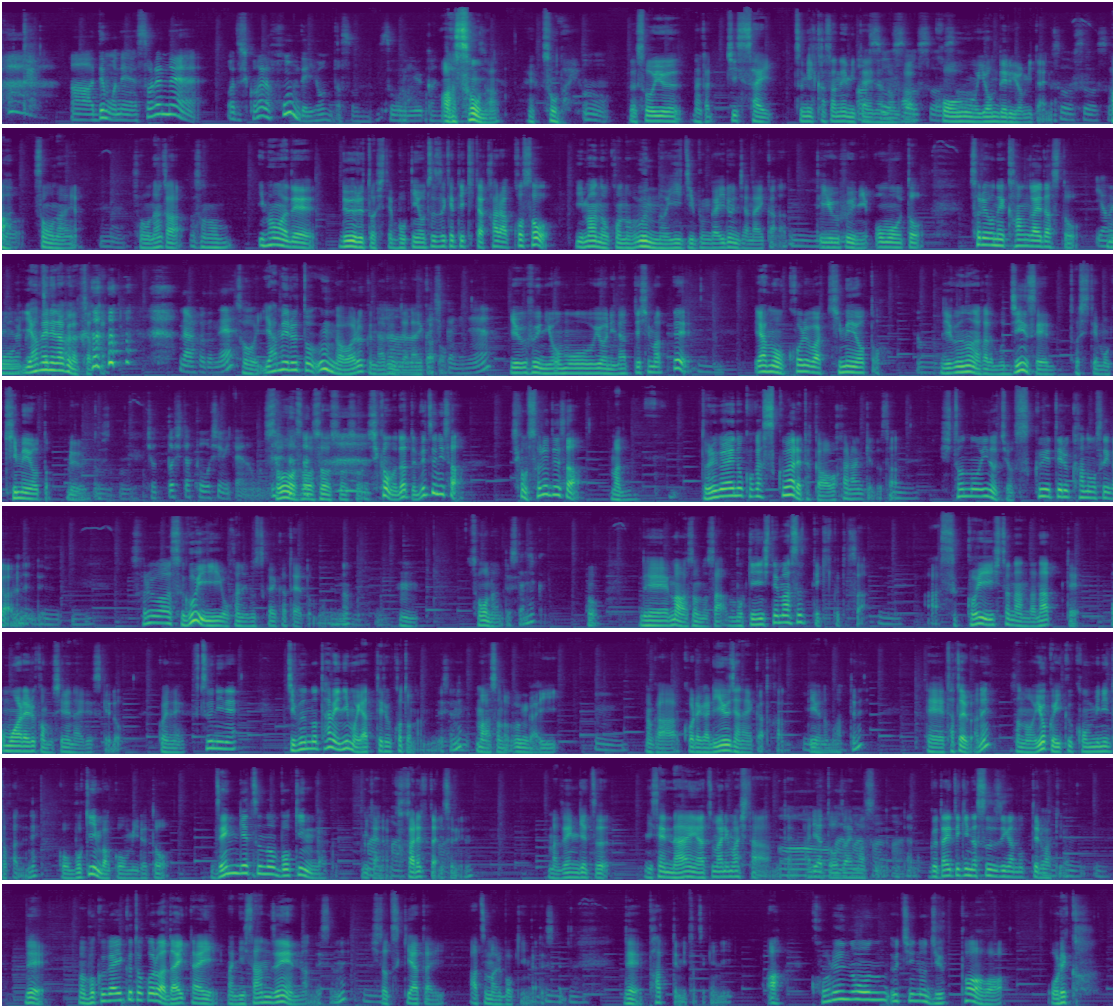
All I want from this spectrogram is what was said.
なあーでもねそれね私この間本で読んだそのそういう感じ。あそうなん？えそうなんや。うん。でそういうなんか小さい積み重ねみたいなのあそがうそうそうそう。幸運を呼んでるよみたいな。そうそうそう。あそうなんや。うん。そうなんかその今までルールとして募金を続けてきたからこそ今のこの運のいい自分がいるんじゃないかなっうんていうふうに思うとそれをね考え出すとやもうやめれなくなっちゃって。なるほどね。そうやめると運が悪くなるんじゃないかと。いうふうに思うようになってしまってうん。いやもうこれは決めようと。うん。自分の中でも人生としても決めようと。ルールとして。うんうんちょっとした投資みたいなもん。ねそうそうそうそうそう。しかもだって別にさしかもそれでさまあどれぐらいの子が救われたかは分からんけどさ、うん人の命を救えてる可能性があるねんで、それはすごいいいお金の使い方やと思うねんな。うん。そうなんですよね。確かでまあそのさ募金してますって聞くとさあすっごいいい人なんだなって思われるかもしれないですけどこれね普通にね自分のためにもやってることなんですよね、うん。まあその運がいい。うん。のがこれが理由じゃないかとかっていうのもあってね、で例えばねそのよく行くコンビニとかでねこう募金箱を見ると前月の募金額みたいなのが書かれてたりするよね、まあ、前月2000何円集まりましたみたいなありがとうございますみたいな。具体的な数字が載ってるわけよ、でまあ、僕が行くところはだいたい、まあ、2 3 0 0 0円なんですよね、うん。一月あたり集まる募金がですけど、でパッて見た時にあこれのうちの10%は俺か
